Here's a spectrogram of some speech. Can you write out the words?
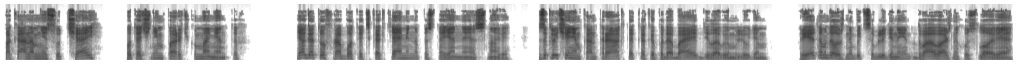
«Пока нам несут чай, уточним парочку моментов. Я готов работать с когтями на постоянной основе заключением контракта, как и подобает деловым людям. При этом должны быть соблюдены два важных условия.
